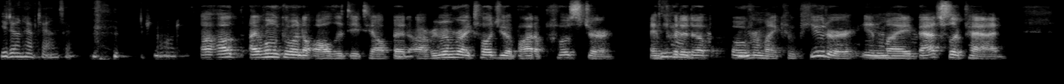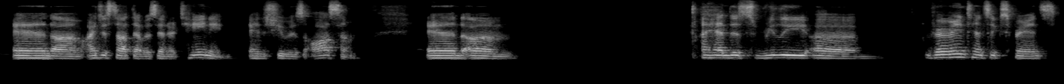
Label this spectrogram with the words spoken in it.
you don't have to answer I'll, I won't go into all the detail, but mm-hmm. uh, remember I told you about a poster and yeah. put it up over my computer in my bachelor pad. And um, I just thought that was entertaining. And she was awesome. And um, I had this really uh, very intense experience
